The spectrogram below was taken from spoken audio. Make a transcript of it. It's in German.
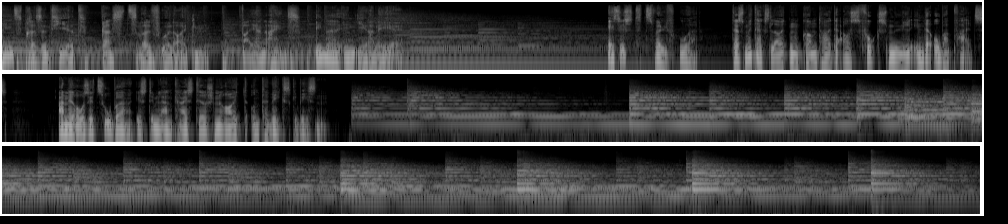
1 präsentiert das 12 Uhr Läuten. Bayern 1, immer in ihrer Nähe. Es ist 12 Uhr. Das Mittagsläuten kommt heute aus Fuchsmühl in der Oberpfalz. Anne-Rose Zuber ist im Landkreis Tirschenreuth unterwegs gewesen.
